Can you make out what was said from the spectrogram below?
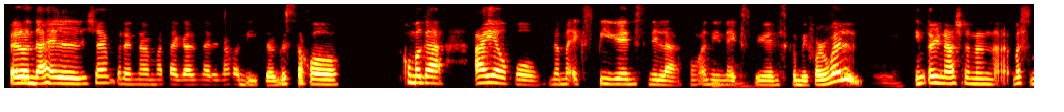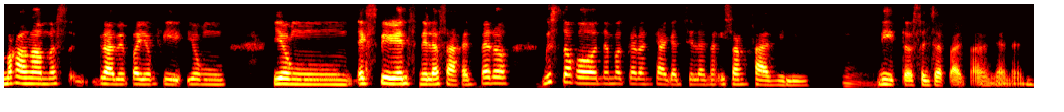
Pero dahil, syempre, na matagal na rin ako dito, gusto ko, kumbaga, ayaw ko na ma-experience nila kung ano yung na-experience ko before. Well, international na, mas baka nga mas grabe pa yung yung yung experience nila sa akin. Pero gusto ko na magkaroon kagad sila ng isang family hmm. dito sa Japan. Parang ganun.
